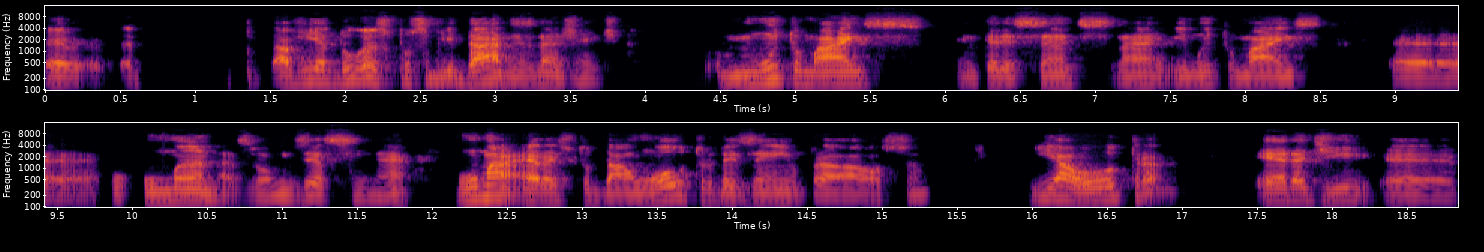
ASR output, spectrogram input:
é, havia duas possibilidades, né, gente? Muito mais interessantes, né, e muito mais é, humanas, vamos dizer assim, né? Uma era estudar um outro desenho para a alça, e a outra era de é,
